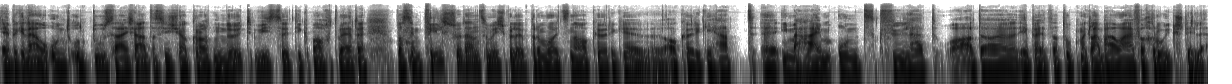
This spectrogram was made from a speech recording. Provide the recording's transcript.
Eben genau. Und, und du sagst auch, das ist ja gerade nicht, wie es sollte gemacht werden. Was empfiehlst du dann zum Beispiel jemandem, der jetzt eine Angehörige, Angehörige hat äh, im Heim und das Gefühl hat, oh, da, eben, da tut man glaube ich auch einfach ruhig stellen?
